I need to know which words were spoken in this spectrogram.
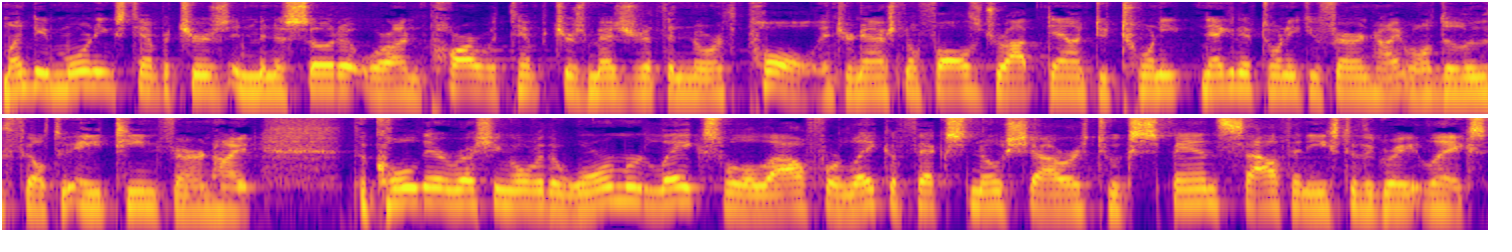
Monday morning's temperatures in Minnesota were on par with temperatures measured at the North Pole. International Falls dropped down to 20, negative 22 Fahrenheit, while Duluth fell to 18 Fahrenheit. The cold air rushing over the warmer lakes will allow for lake effect snow showers to expand south and east of the Great Lakes.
